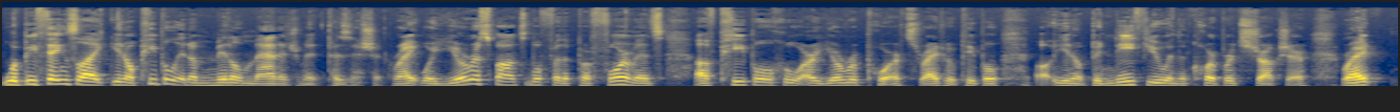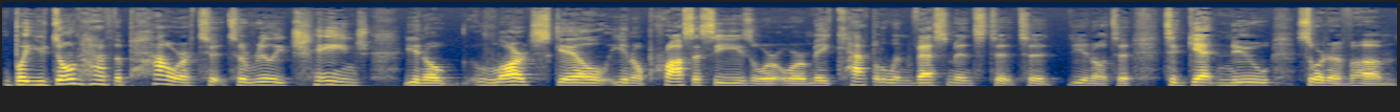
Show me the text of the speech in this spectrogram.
would be things like, you know, people in a middle management position, right, where you're responsible for the performance of people who are your reports, right, who are people, uh, you know, beneath you in the corporate structure, right, but you don't have the power to, to really change, you know, large scale, you know, processes or, or make capital investments to, to, you know, to, to get new sort of, um,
